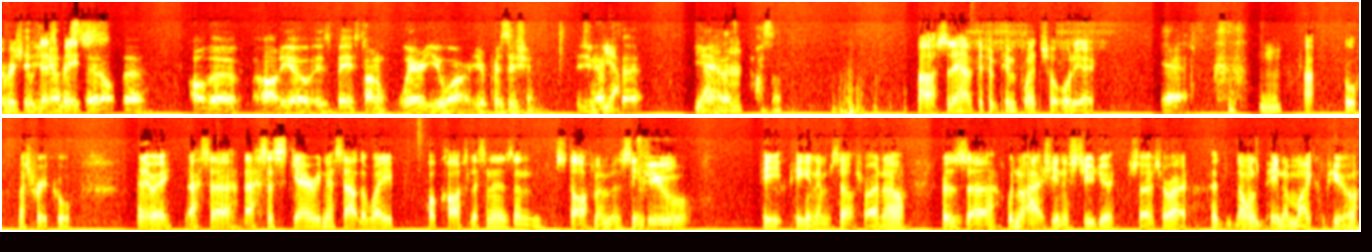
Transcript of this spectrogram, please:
Original Did you Dead notice Space. that all the all the audio is based on where you are, your position? Did you notice Yeah. that? yeah, Yeah, that's awesome. Oh, so they have different pinpoints for audio. Yeah. Hmm. Ah. Cool. That's pretty cool. Anyway, that's a that's a scariness out the way. Podcast listeners and staff members seem to be pee- peeing themselves right now because uh, we're not actually in the studio, so it's all right. No one's peeing on my computer.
